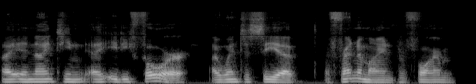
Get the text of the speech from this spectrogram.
I, in 1984, I went to see a, a friend of mine perform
